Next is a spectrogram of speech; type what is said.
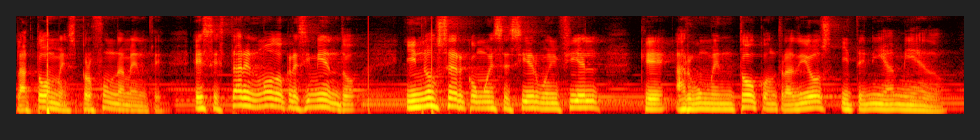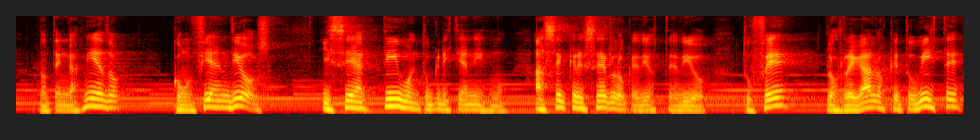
la tomes profundamente. Es estar en modo crecimiento y no ser como ese siervo infiel que argumentó contra Dios y tenía miedo. No tengas miedo, confía en Dios y sé activo en tu cristianismo. Hace crecer lo que Dios te dio, tu fe, los regalos que tuviste,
